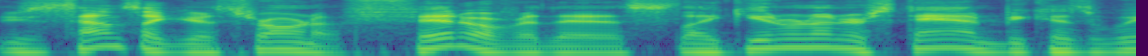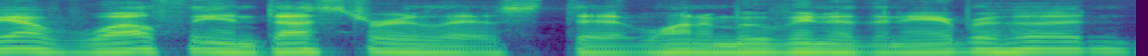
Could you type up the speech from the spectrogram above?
it sounds like you're throwing a fit over this. Like, you don't understand because we have wealthy industrialists that want to move into the neighborhood.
